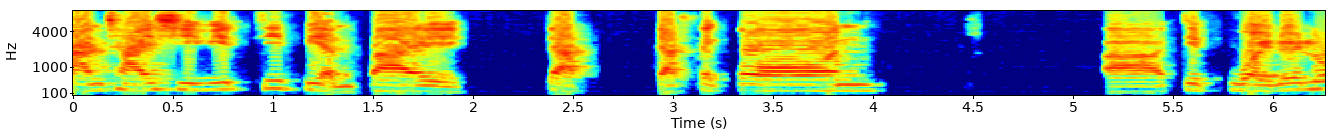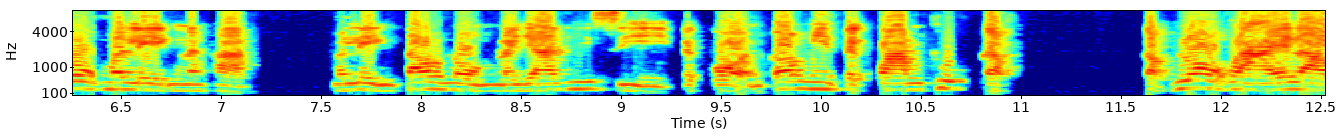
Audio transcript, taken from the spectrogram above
การใช้ชีวิตที่เปลี่ยนไปจากจากแต่ก่อนอเจ็บป่วยด้วยโรคมะเร็งนะคะมะเร็งเต้านมระยะที่สี่แต่ก่อนก็มีแต่ความทุกข์กับกับโรคร้ายเรา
